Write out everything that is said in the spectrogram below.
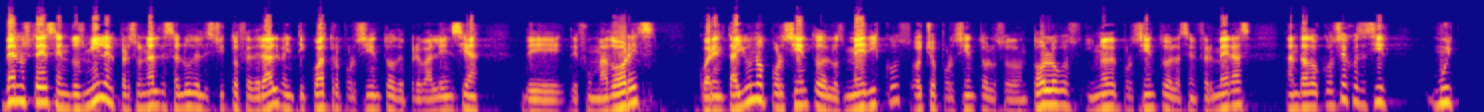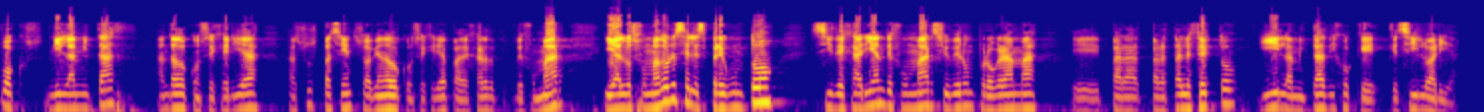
Vean ustedes, en 2000 el personal de salud del Distrito Federal, 24% de prevalencia de, de fumadores, 41% de los médicos, 8% de los odontólogos y 9% de las enfermeras han dado consejo, es decir, muy pocos, ni la mitad han dado consejería a sus pacientes o habían dado consejería para dejar de, fumar. Y a los fumadores se les preguntó si dejarían de fumar si hubiera un programa eh, para, tal efecto y la mitad dijo que, sí lo haría.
